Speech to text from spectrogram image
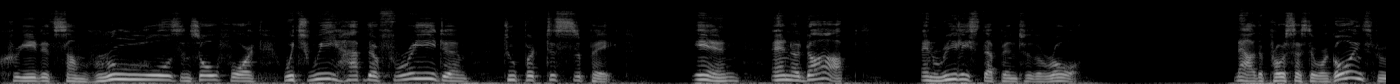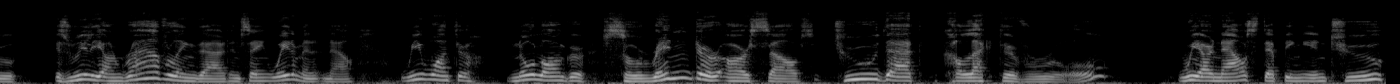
created some rules and so forth, which we have the freedom to participate in and adopt and really step into the role. Now, the process that we're going through is really unraveling that and saying, wait a minute now, we want to no longer surrender ourselves to that collective rule. We are now stepping into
